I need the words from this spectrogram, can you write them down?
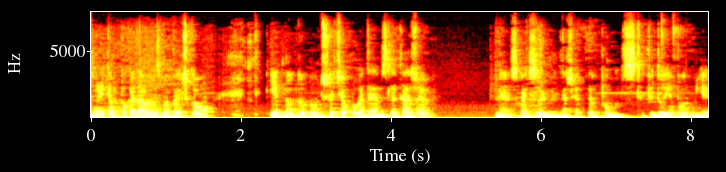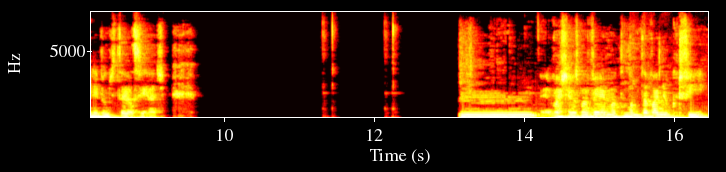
No i tam pogadałem z babeczką, jedną, drugą, trzecią, pogadałem z lekarzem. Nie, słuchajcie, zrobimy inaczej. Ten punkt zlikwiduję, bo ja nie wiem, czy teraz jechać. Mm, właśnie rozmawiałem o tym oddawaniu krwi.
